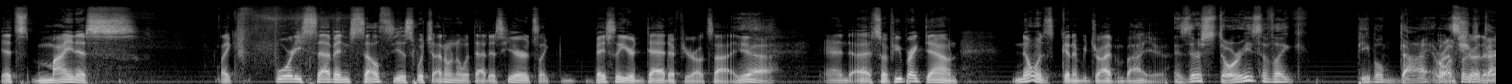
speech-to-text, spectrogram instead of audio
it's minus like 47 Celsius, which I don't know what that is here. It's like basically you're dead if you're outside. Yeah. And uh, so if you break down, no one's going to be driving by you. Is there stories of like people dying, Oh, I'm sure there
